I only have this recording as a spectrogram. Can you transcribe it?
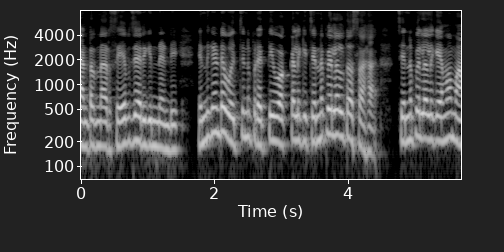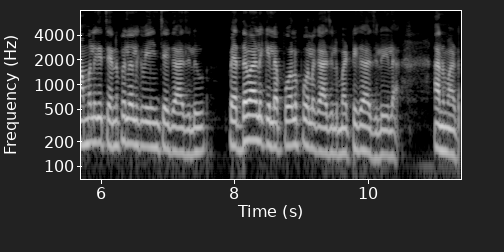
గంటన్నర సేపు జరిగిందండి. ఎందుకంటే వచ్చిన ప్రతి ఒక్కరికి చిన్నపిల్లలతో సహా. చిన్నపిల్లలకేమో మామూలుగా చిన్నపిల్లలకి వేయించే గాజులు పెద్దవాళ్ళకి ఇలా పూల పూల గాజులు మట్టి గాజులు ఇలా అనమాట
